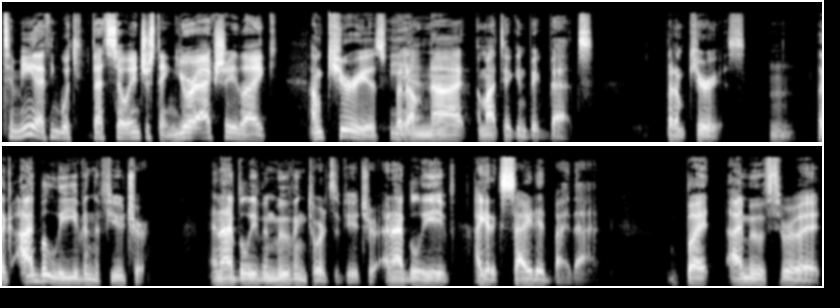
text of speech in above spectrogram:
to me, I think what's that's so interesting. You're actually like, I'm curious, but Yeah. I'm not I'm not taking big bets. But I'm curious. Hmm. Like I believe in the future and I believe in moving towards the future and I believe I get excited by that. But I move through it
